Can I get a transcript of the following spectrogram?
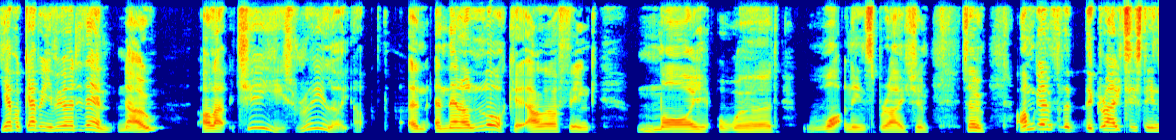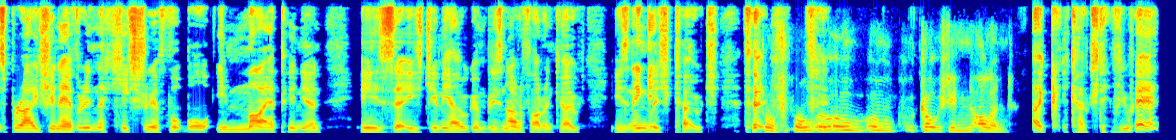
"Yeah, but Gabby, have you heard of them?" No. I'll like, "Geez, really?" And and then I look at and I think, "My word, what an inspiration!" So I'm going for the, the greatest inspiration ever in the history of football, in my opinion, is uh, is Jimmy Hogan. But he's not a foreign coach; he's an English coach. that- coached in Holland? He coached everywhere.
